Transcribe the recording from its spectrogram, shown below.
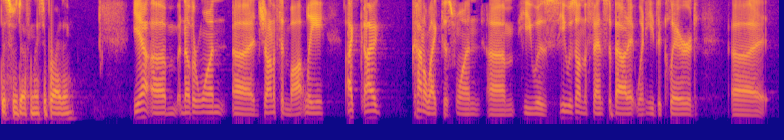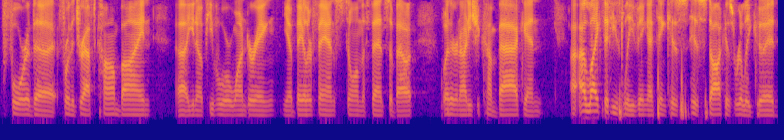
this was definitely surprising. Yeah, um, another one, uh, Jonathan Motley. I, I kind of like this one. Um, he was he was on the fence about it when he declared uh, for the for the draft combine. Uh, you know, people were wondering. You know, Baylor fans still on the fence about whether or not he should come back, and I, I like that he's leaving. I think his his stock is really good.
